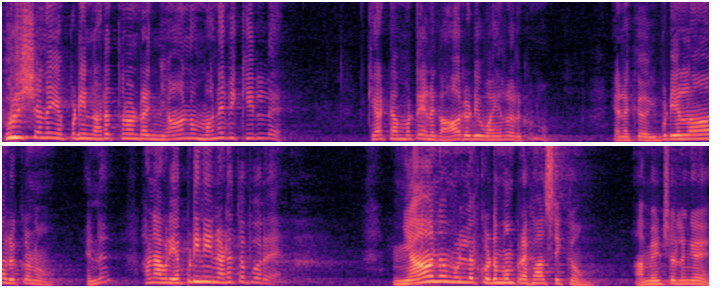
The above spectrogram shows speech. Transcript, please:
புருஷனை எப்படி நடத்தணுன்ற ஞானம் மனைவிக்கு இல்லை. கேட்டால் மட்டும் எனக்கு ஆறு அடி உயரம் இருக்கணும். எனக்கு இப்படியெல்லாம் இருக்கணும். என்ன? ஆனால் அவர் எப்படி நீ நடத்த போகிற ஞானம் உள்ள குடும்பம் பிரகாசிக்கும். ஆமேன்னு சொல்லுங்க.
